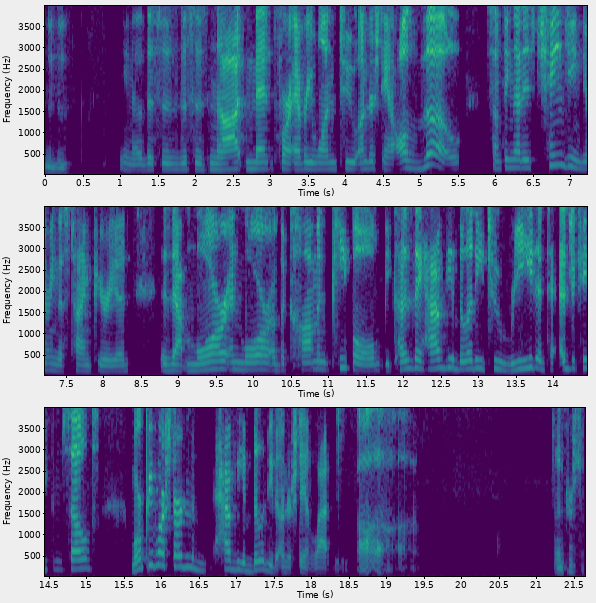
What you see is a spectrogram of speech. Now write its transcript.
Mhm. you know this is this is not meant for everyone to understand although something that is changing during this time period is that more and more of the common people because they have the ability to read and to educate themselves more people are starting to have the ability to understand latin Ah. Interesting.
